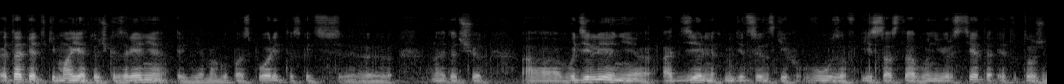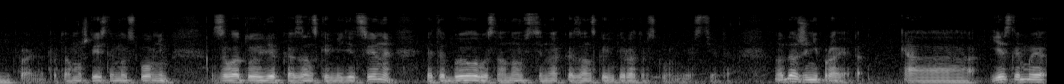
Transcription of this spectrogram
это опять-таки моя точка зрения, я могу поспорить, так сказать, э, на этот счет. А выделение отдельных медицинских вузов из состава университета это тоже неправильно, потому что если мы вспомним золотой век казанской медицины, это было в основном в стенах Казанского императорского университета. Но даже не про это. А если мы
